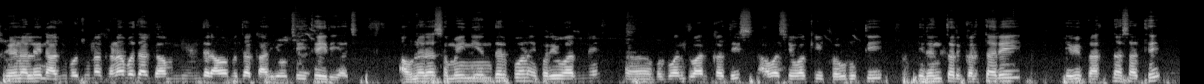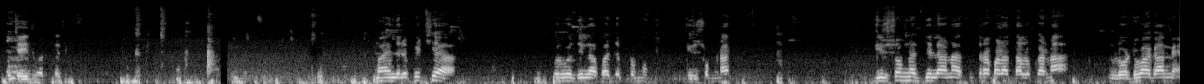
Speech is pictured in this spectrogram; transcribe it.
પ્રેરણા લઈને આજુબાજુના ઘણા બધા ગામની અંદર આવા બધા કાર્યો છે થઈ રહ્યા છે. આવનારા સમયની અંદર પણ એ પરિવારને ભગવાન દ્વારકાધીશ આવા સેવાકીય પ્રવૃત્તિ નિરંતર કરતા રહે, એવી પ્રાર્થના સાથે જય દ્વારકાધીશ. મહેન્દ્ર પીઠિયા, પૂર્વ જિલ્લા ભાજપ પ્રમુખ ગીર સોમનાથ. ગીર સોમનાથ જિલ્લાના સુત્રાપાડા તાલુકાના લોઢવા ગામે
